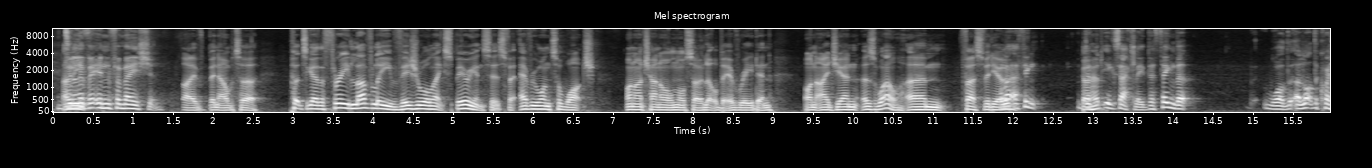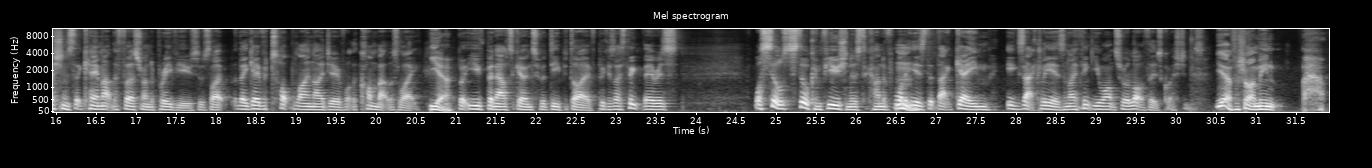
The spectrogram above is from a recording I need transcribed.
Deliver information. I've been able to put together three lovely visual experiences for everyone to watch on our channel and also a little bit of reading on IGN as well. Um, first video. Well, I think Go the- ahead. exactly the thing that well, a lot of the questions that came out the first round of previews was like they gave a top line idea of what the combat was like. yeah. but you've been able to go into a deeper dive because I think there is well still still confusion as to kind of what Hmm. it is that that game exactly is and I think you answer a lot of those questions. Yeah, for sure. I mean,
